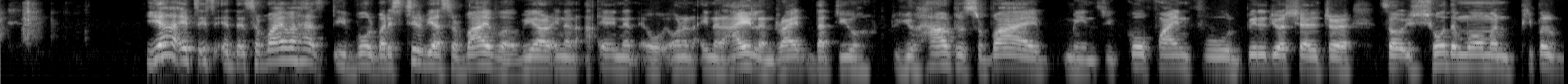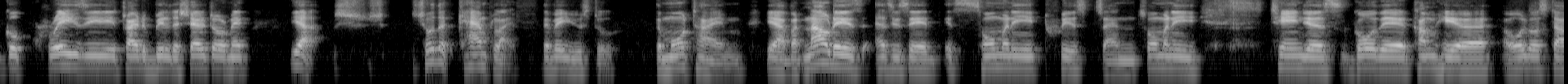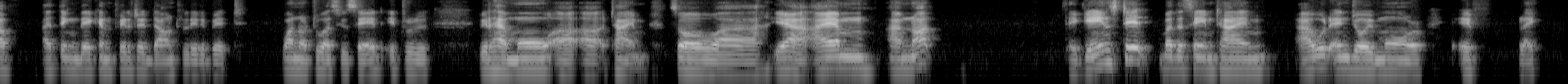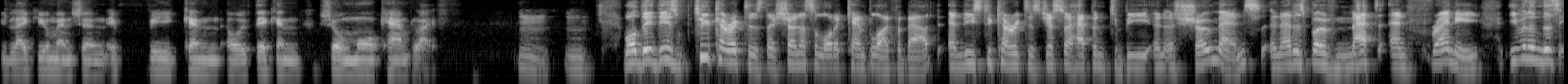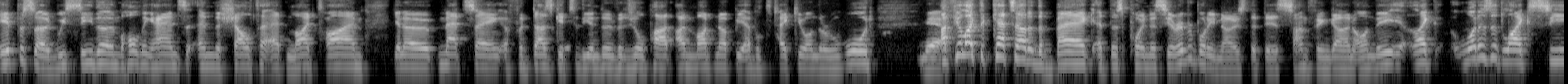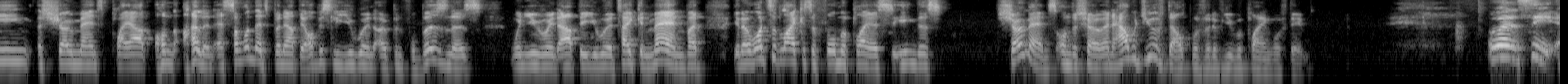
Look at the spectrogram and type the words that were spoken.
yeah, it's it's it, the survivor has evolved, but it's still we are survivor. We are in an in an on an in an island, right? That you you have to survive means you go find food, build your shelter. So show the moment people go crazy, try to build a shelter, make yeah, sh- show the camp life the way you used to the more time yeah but nowadays as you said it's so many twists and so many changes go there come here all those stuff i think they can filter it down to a little bit one or two as you said it will will have more uh, uh, time. So uh, yeah i am i'm not against it but at the same time i would enjoy more if like like you mentioned if we can or if they can show more camp life Mm, mm. Well, there, there's two characters they've shown us a lot of camp life about, and these two characters just so happen to be in a showmance, and that is both Matt and Frannie. Even in this episode, we see them holding hands in the shelter at nighttime. You know, Matt saying, "If it does get to the individual part, I might not be able to take you on the reward." Yeah. I feel like the cat's out of the bag at this point this year. Everybody knows that there's something going on there. Like, what is it like seeing a showmance play out on the island as someone that's been out there? Obviously, you weren't open for business when you went out there, you were taken man. But, you know, what's it like as a former player seeing this showmance on the show? And how would you have dealt with it if you were playing with them? Well, see,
